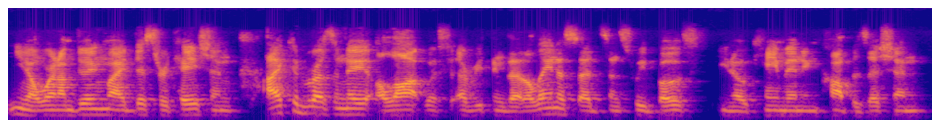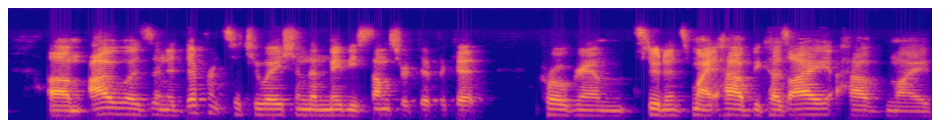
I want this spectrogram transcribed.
you know, when I'm doing my dissertation, I could resonate a lot with everything that Elena said since we both, you know, came in in composition. Um, I was in a different situation than maybe some certificate program students might have because I have my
